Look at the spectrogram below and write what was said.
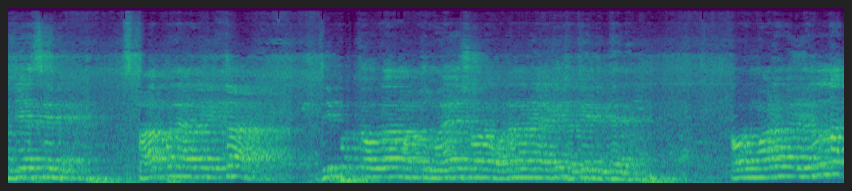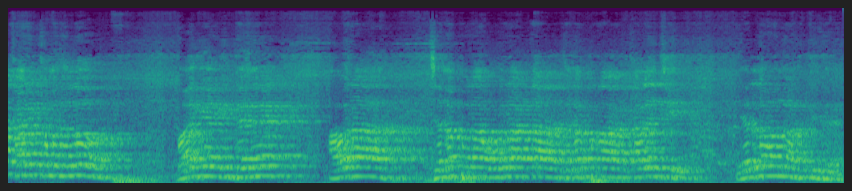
ವಿಜಯ ಸೇನೆ ಸ್ಥಾಪನೆ ಆದಾಗಿಂದ ದೀಪಕ್ ಅವರ ಮತ್ತು ಮಹೇಶ್ ಅವರ ಒಡನಾಡಿಯಾಗಿ ಜೊತೆಯಲ್ಲಿದ್ದೇನೆ. ಅವರು ಮಾಡುವ ಎಲ್ಲ ಕಾರ್ಯಕ್ರಮದಲ್ಲೂ ಭಾಗಿಯಾಗಿದ್ದೇನೆ. ಅವರ ಜನಪರ ಹೋರಾಟ, ಜನಪರ ಕಾಳಜಿ ಎಲ್ಲವನ್ನು ಅರ್ತಿದ್ದೇನೆ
